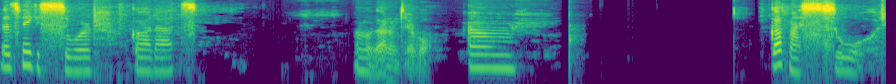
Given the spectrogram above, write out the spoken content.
Let's make a sword of Godats. Oh my god, I'm terrible. Um, got my sword.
